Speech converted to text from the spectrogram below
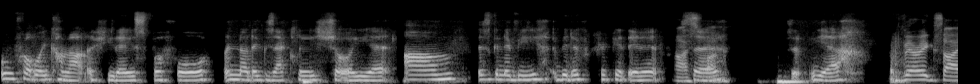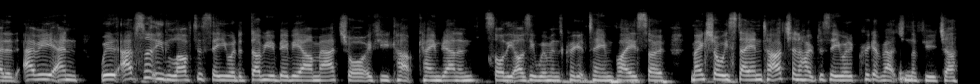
will probably come out a few days before. We're not exactly sure yet. Um, there's gonna be a bit of cricket in it. Nice so, one. so yeah. Very excited, Abbie, and we'd absolutely love to see you at a WBBL match, or if you came down and saw the Aussie women's cricket team play. So make sure we stay in touch, and hope to see you at a cricket match in the future.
